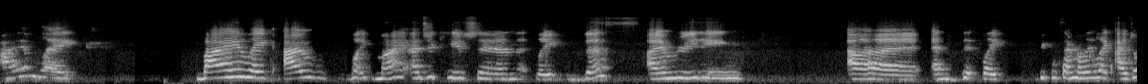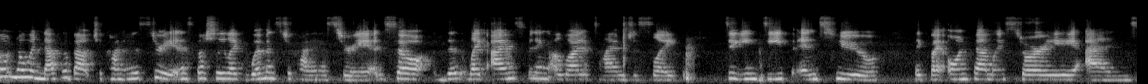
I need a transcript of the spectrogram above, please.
I am like my like I like my education like this I'm reading uh and th- like because I'm really like I don't know enough about Chicano history and especially like women's Chicano history and so the, like I'm spending a lot of time just like digging deep into like my own family story and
